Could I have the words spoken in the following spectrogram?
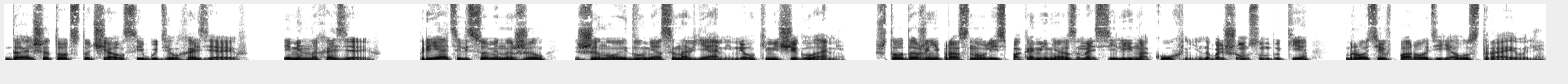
Дальше тот стучался и будил хозяев. Именно хозяев. Приятель Сомина жил с женой и двумя сыновьями, мелкими щеглами, что даже не проснулись, пока меня заносили и на кухне, на большом сундуке, бросив пару одеял устраивали.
